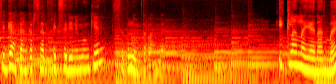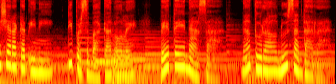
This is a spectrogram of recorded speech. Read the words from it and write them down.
cegah kanker serviks sedini mungkin sebelum terlambat. Iklan layanan masyarakat ini dipersembahkan oleh PT NASA Natural Nusantara.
